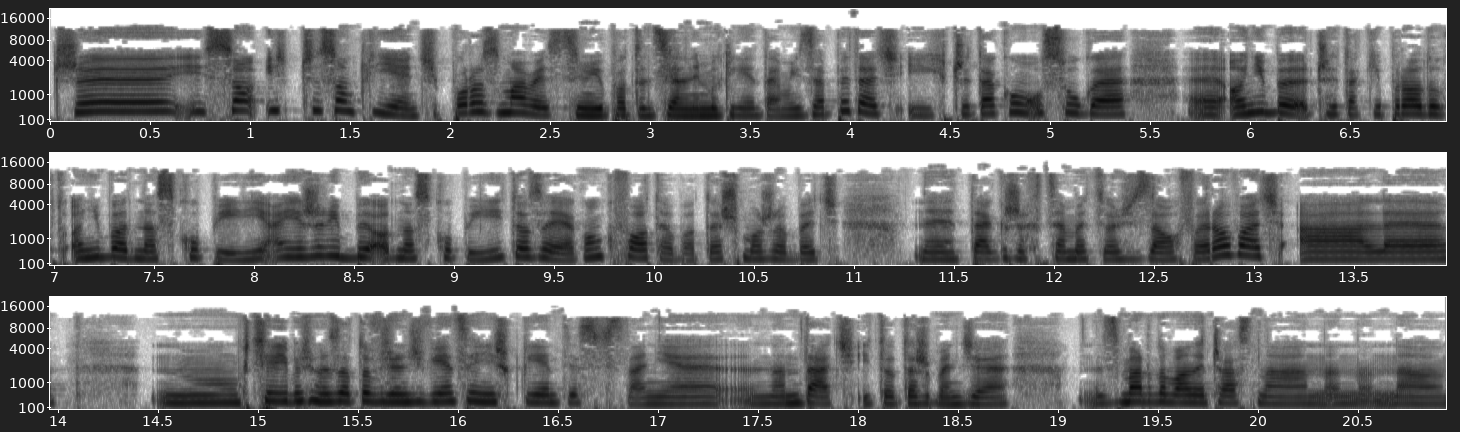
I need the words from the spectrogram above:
czy są, i czy są klienci, porozmawiać z tymi potencjalnymi klientami, zapytać ich, czy taką usługę oni by, czy taki produkt oni by od nas kupili, a jeżeli by od nas kupili, to za jaką kwotę, bo też może być tak, że chcemy coś zaoferować, a ale mm, chcielibyśmy za to wziąć więcej niż klient jest w stanie nam dać i to też będzie zmarnowany czas na, na, na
